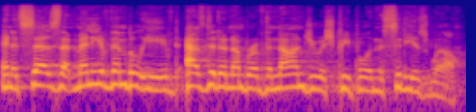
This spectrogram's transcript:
And it says that many of them believed, as did a number of the non Jewish people in the city as well.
